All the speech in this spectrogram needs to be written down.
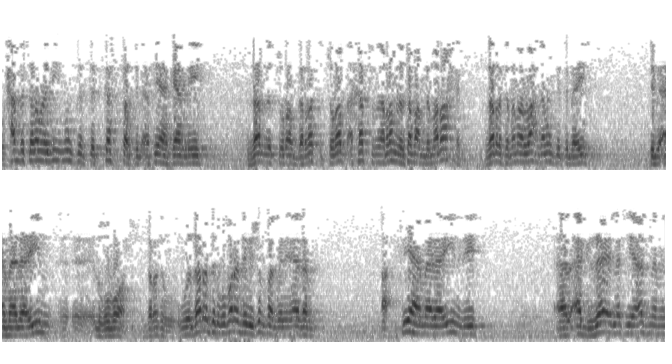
وحبة الرملة دي ممكن تتكسر تبقى فيها كام إيه؟ ذرة تراب ذرات التراب أخف من الرمل طبعا بمراحل. ذرة الرمل الواحدة ممكن تبقى إيه؟ تبقى ملايين آه، الغبار. الغبار. وذرة الغبار اللي بيشوفها البني آدم آه، فيها ملايين الإيه؟ الأجزاء التي هي أدنى من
